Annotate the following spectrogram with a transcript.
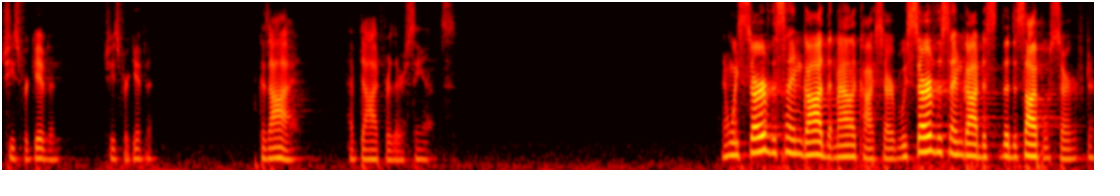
She's forgiven. She's forgiven. Because I have died for their sins. And we serve the same God that Malachi served. We serve the same God the disciples served.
